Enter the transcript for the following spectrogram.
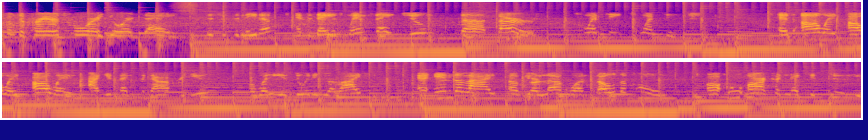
welcome to Prayers for Your Day. This is Danita, and today is Wednesday, June the 3rd, 2020. As always, always, always, I give thanks to God for you, for what He is doing in your life, and in the lives of your loved ones, those of whom are, who are connected to you.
